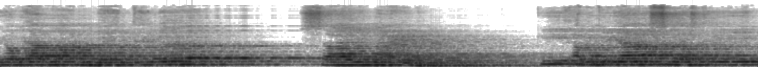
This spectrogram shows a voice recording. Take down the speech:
ये मेथिल साइनाइड की अभिक्रिया CH3MgCl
